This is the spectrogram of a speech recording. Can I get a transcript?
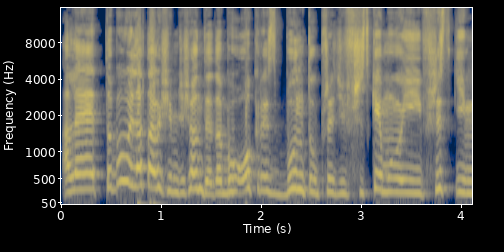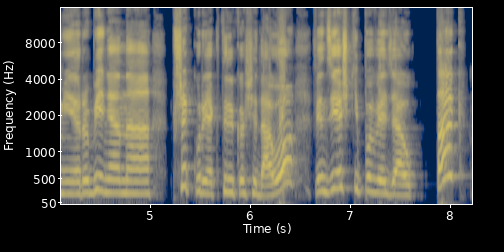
Ale to były lata 80., to był okres buntu przeciw wszystkiemu i wszystkim robienia na przekór jak tylko się dało, więc Jośki powiedział: Tak?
